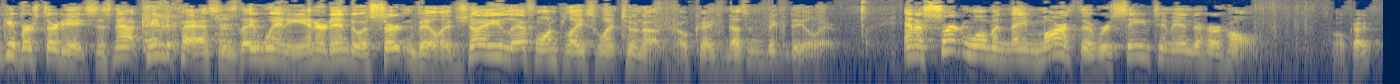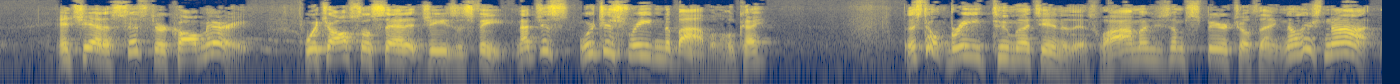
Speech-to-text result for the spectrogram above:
Look at verse 38. It says, Now it came to pass as they went, he entered into a certain village. Now he left one place, went to another. Okay, nothing big deal there. And a certain woman named Martha received him into her home. Okay? And she had a sister called Mary, which also sat at Jesus' feet. Now just we're just reading the Bible, okay? Let's don't breathe too much into this. Why must be some spiritual thing? No, there's not.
